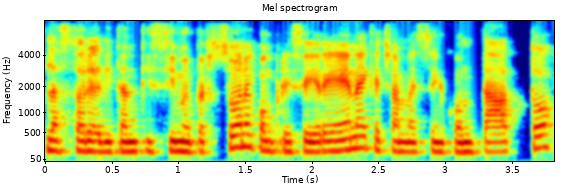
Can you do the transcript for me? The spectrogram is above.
la storia di tantissime persone, comprese Irene, che ci ha messo in contatto.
